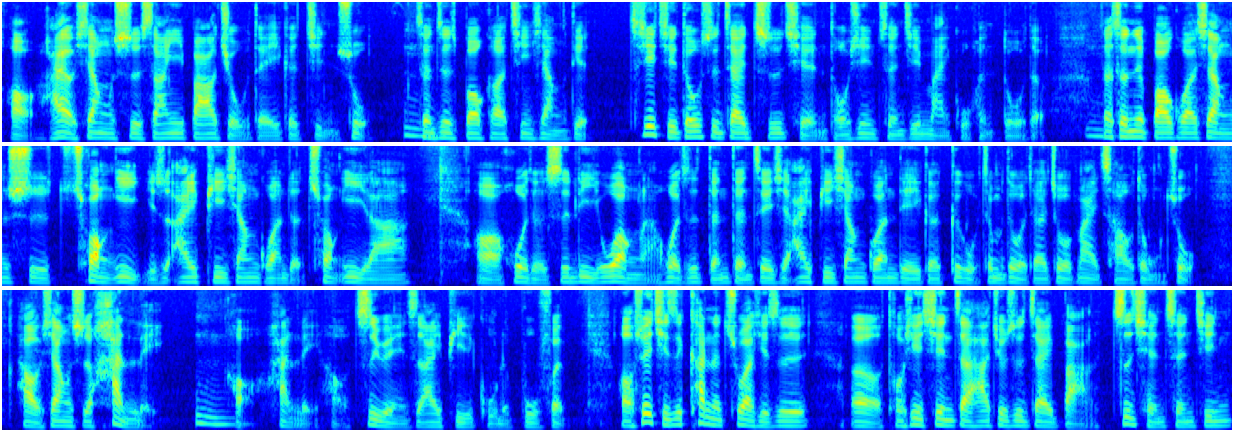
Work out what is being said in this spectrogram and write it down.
好，还有像是三一八九的一个锦硕，甚至包括金相店。这些其实都是在之前投信曾经买过很多的，那甚至包括像是创意，也是 IP 相关的创意啦，啊，或者是利旺啦，或者是等等这些 IP 相关的一个个股，这么多有在做卖超动作，还有像是汉磊，嗯，好汉磊，好智远也是 IP 股的部分，好，所以其实看得出来，其实呃，投信现在它就是在把之前曾经。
